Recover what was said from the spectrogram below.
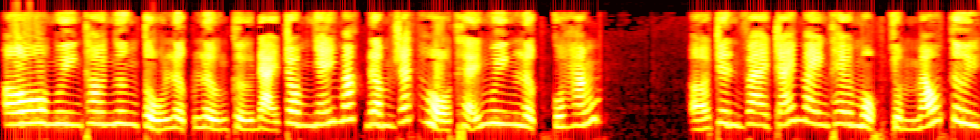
Ô nguyên thôi ngưng tụ lực lượng cự đại trong nháy mắt đâm rách hộ thể nguyên lực của hắn. Ở trên vai trái mang theo một chùm máu tươi.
